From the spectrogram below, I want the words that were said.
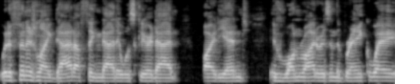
with a finish like that, I think that it was clear that by the end, if one rider is in the breakaway,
